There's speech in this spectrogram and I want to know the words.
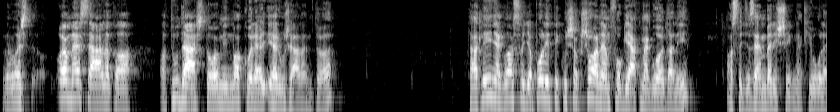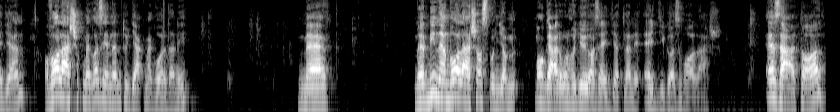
na most olyan messze állnak a, a tudástól mint Makor Jeruzsálemtől. Tehát lényeg az hogy a politikusok soha nem fogják megoldani azt hogy az emberiségnek jó legyen. A vallások meg azért nem tudják megoldani mert mert minden vallás azt mondja magáról hogy ő az egyetlen egy igaz vallás. Ezáltal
